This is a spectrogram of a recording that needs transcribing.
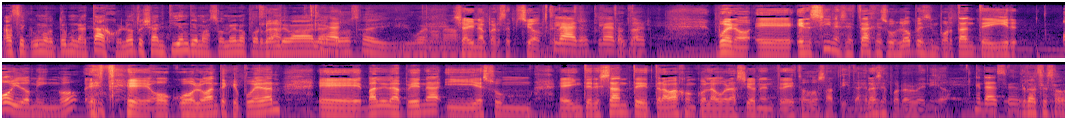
hace que uno tome un atajo, el otro ya entiende más o menos por dónde va la cosa y, bueno, nada. Ya hay una percepción. Claro, claro, claro. Bueno, eh, en cines está Jesús López, importante ir hoy domingo, este, o, lo antes que puedan, eh, vale la pena y es un eh, interesante trabajo en colaboración entre estos dos artistas. Gracias por haber venido. Gracias. Gracias a vos.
